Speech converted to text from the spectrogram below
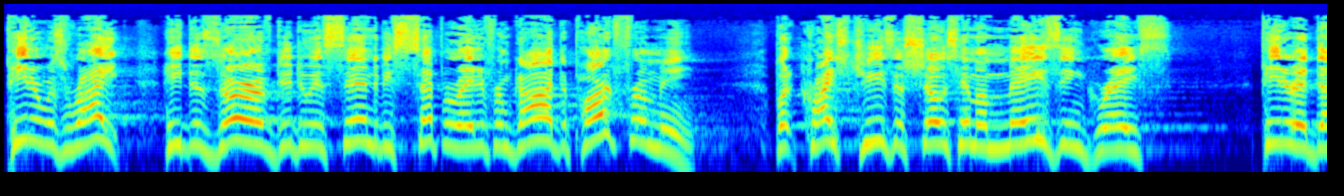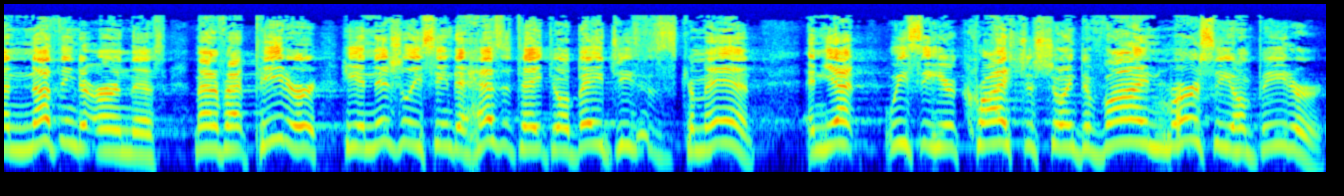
Peter was right. He deserved, due to his sin, to be separated from God. Depart from me. But Christ Jesus shows him amazing grace. Peter had done nothing to earn this. Matter of fact, Peter, he initially seemed to hesitate to obey Jesus' command. And yet, we see here Christ just showing divine mercy on Peter.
